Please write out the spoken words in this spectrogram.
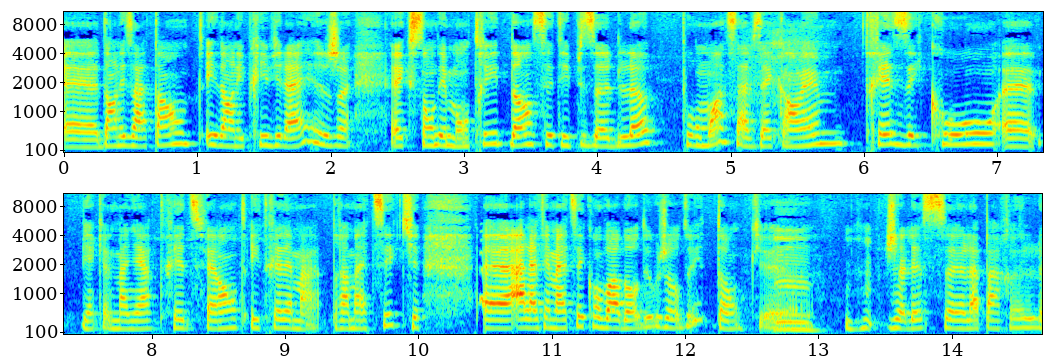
euh, dans les attentes et dans les privilèges euh, qui sont démontrés dans cet épisode-là, pour moi, ça faisait quand même très écho, euh, bien que de manière très différente et très dramatique, euh, à la thématique qu'on va aborder aujourd'hui. Donc, euh, je laisse la parole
